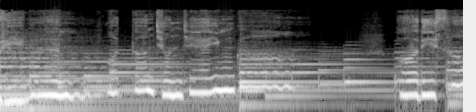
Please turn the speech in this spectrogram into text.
우리는 어떤 존재인가 어디서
